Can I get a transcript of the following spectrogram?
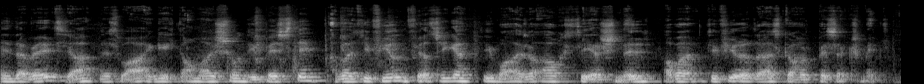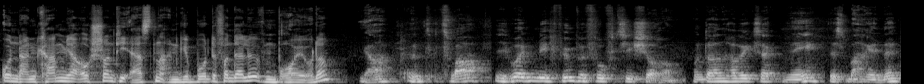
in der Welt. Ja, das war eigentlich damals schon die beste. Aber die 44er, die war also auch sehr schnell. Aber die 34er hat besser geschmeckt. Und dann kamen ja auch schon die ersten Angebote von der Löwenbräu, oder? Ja, und zwar, ich wollte mich 55 schon haben. Und dann habe ich gesagt, nee, das mache ich nicht,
